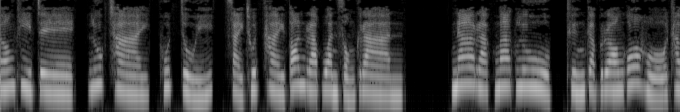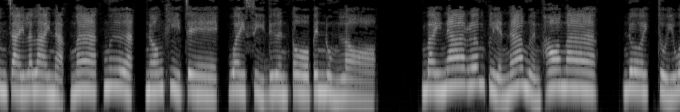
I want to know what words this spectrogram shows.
น้องทีเจ ลูกชาย พุทธจุ๋ย ใส่ชุดไทยต้อนรับวันสงกรานต์น่ารักมากลูก ถึงกับร้องโอ้โหทำใจละลายหนักมากเมื่อ น้องทีเจ วัยสี่เดือนโตเป็นหนุ่มหล่อ ใบหน้าเริ่มเปลี่ยนหน้าเหมือนพ่อมาก โดยจุ๋ยว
